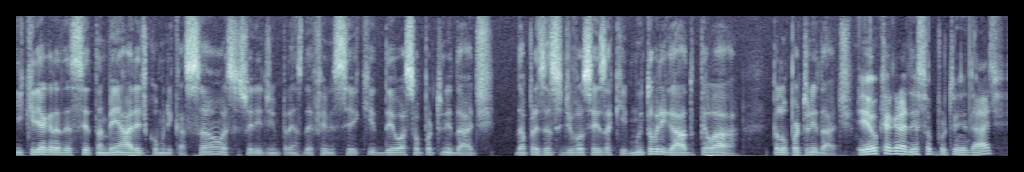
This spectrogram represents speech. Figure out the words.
E queria agradecer também a área de comunicação, a assessoria de imprensa da FMC, que deu essa oportunidade da presença de vocês aqui. Muito obrigado pela, pela oportunidade. Eu que agradeço a oportunidade.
